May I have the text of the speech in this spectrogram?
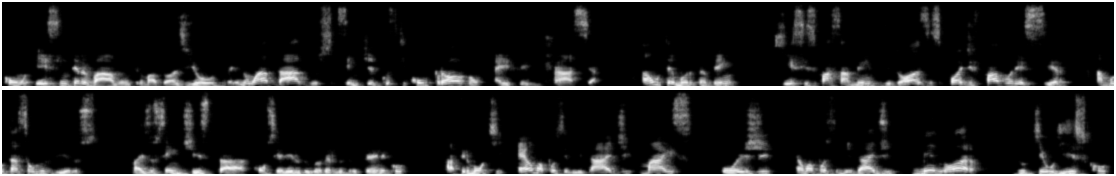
com esse intervalo entre uma dose e outra. E não há dados científicos que comprovam a eficácia. Há um temor também que esse espaçamento de doses pode favorecer a mutação do vírus. Mas o cientista conselheiro do governo britânico afirmou que é uma possibilidade, mas hoje é uma possibilidade menor do que o risco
